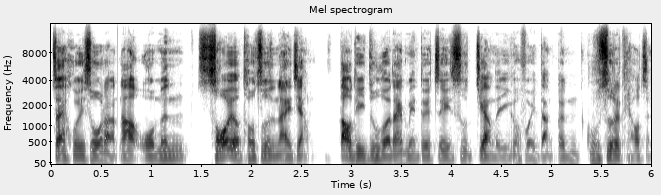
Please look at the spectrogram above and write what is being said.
在回收了。那我们所有投资人来讲，到底如何来面对这一次这样的一个回档跟股市的调整？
